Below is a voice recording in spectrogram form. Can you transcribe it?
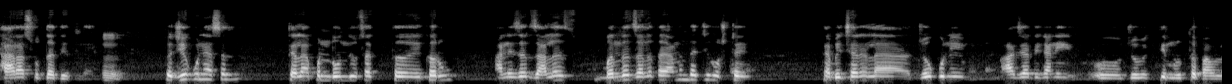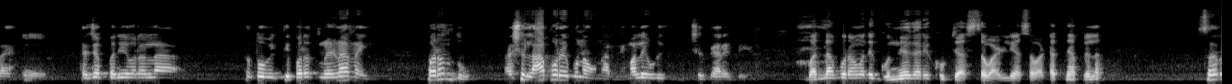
थारा सुद्धा देत नाही. तर जे कोणी असेल त्याला आपण दोन दिवसात हे करू. आणि जर झालं बंदच झालं तर आनंदाची गोष्ट आहे. त्या बिचाऱ्याला जो कोणी आज या ठिकाणी जो व्यक्ती मृत पावलाय हम्म. त्याच्या परिवाराला तर तो व्यक्ती परत मिळणार नाही. परंतु अशी लापरवाही पुन्हा होणार नाही. मला एवढी गॅरंटी आहे. बदलापुरामध्ये गुन्हेगारी खूप जास्त वाढली असं वाटत नाही आपल्याला? सर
